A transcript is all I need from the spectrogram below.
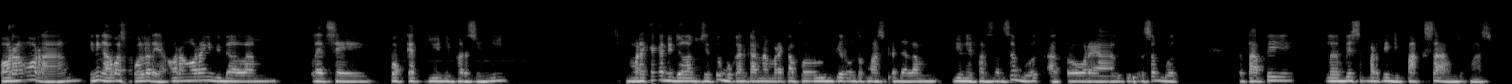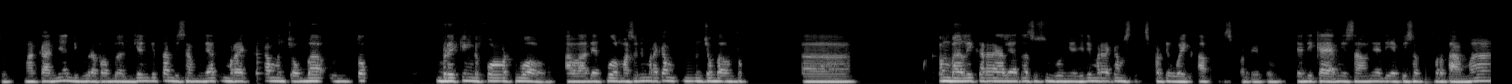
orang-orang ini nggak apa spoiler ya orang-orang yang di dalam let's say pocket universe ini mereka di dalam situ bukan karena mereka volunteer untuk masuk ke dalam universe tersebut atau reality tersebut tetapi lebih seperti dipaksa untuk masuk. Makanya di beberapa bagian kita bisa melihat mereka mencoba untuk breaking the fourth wall ala Deadpool. Maksudnya mereka mencoba untuk uh, kembali ke realitas sesungguhnya. Jadi mereka mesti seperti wake up seperti itu. Jadi kayak misalnya di episode pertama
